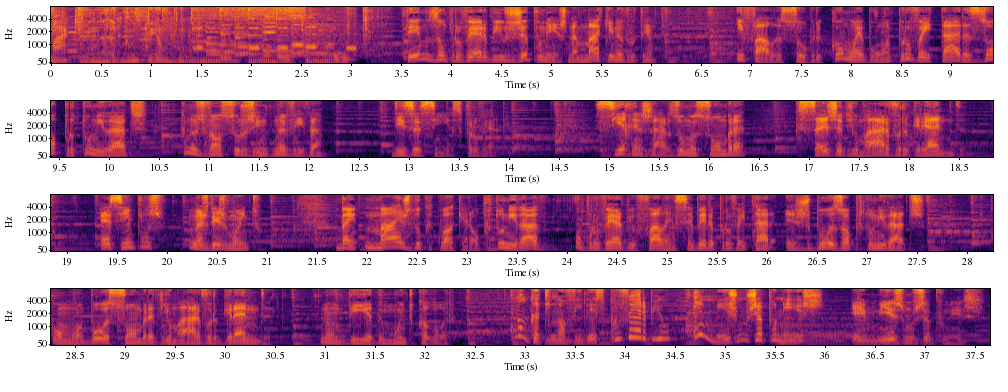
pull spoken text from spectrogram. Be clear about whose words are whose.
Speaker 1: Máquina do Tempo.
Speaker 2: Temos um provérbio japonês na máquina do tempo e fala sobre como é bom aproveitar as oportunidades que nos vão surgindo na vida. Diz assim esse provérbio: Se arranjares uma sombra, que seja de uma árvore grande. É simples, mas diz muito. Bem, mais do que qualquer oportunidade, o provérbio fala em saber aproveitar as boas oportunidades, como a boa sombra de uma árvore grande, num dia de muito calor.
Speaker 3: Nunca tinha ouvido esse provérbio. É mesmo japonês?
Speaker 2: É mesmo japonês.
